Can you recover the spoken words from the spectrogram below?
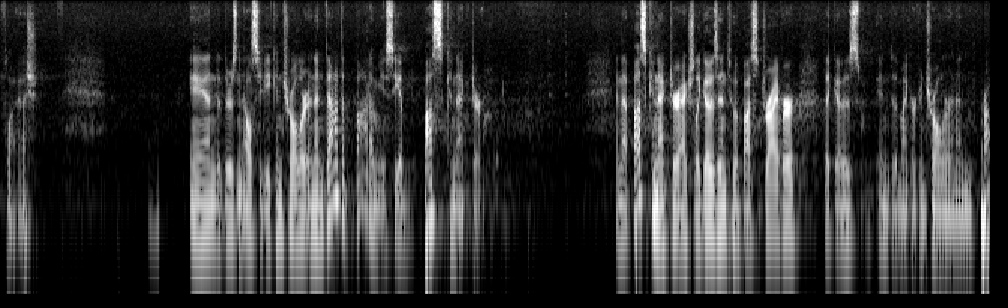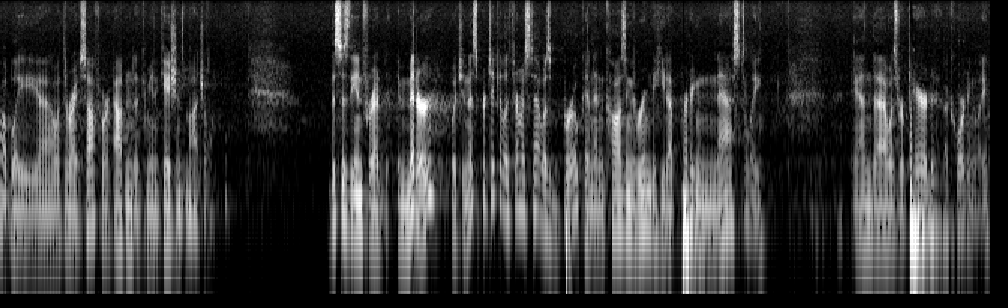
flash. And there's an LCD controller, and then down at the bottom you see a bus connector. And that bus connector actually goes into a bus driver that goes into the microcontroller and then probably uh, with the right software out into the communications module. This is the infrared emitter, which in this particular thermostat was broken and causing the room to heat up pretty nastily and uh, was repaired accordingly.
